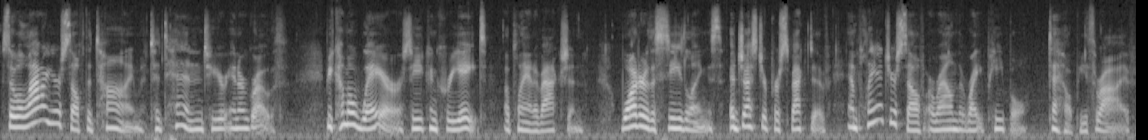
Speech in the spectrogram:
So allow yourself the time to tend to your inner growth. Become aware so you can create a plan of action. Water the seedlings, adjust your perspective, and plant yourself around the right people to help you thrive.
